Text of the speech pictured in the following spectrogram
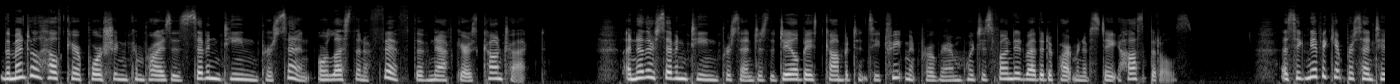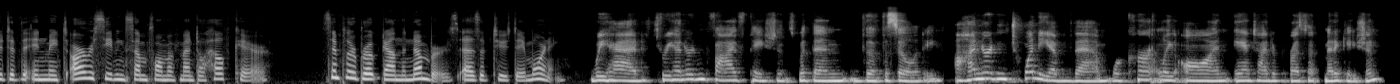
The mental health care portion comprises 17%, or less than a fifth, of NaphCare's contract. Another 17% is the jail based competency treatment program, which is funded by the Department of State Hospitals. A significant percentage of the inmates are receiving some form of mental health care. Simpler broke down the numbers as of Tuesday morning. We had 305 patients within the facility. 120 of them were currently on antidepressant medication.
